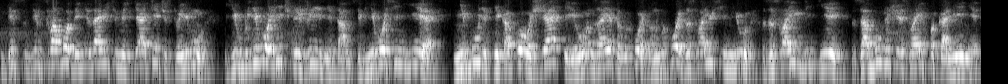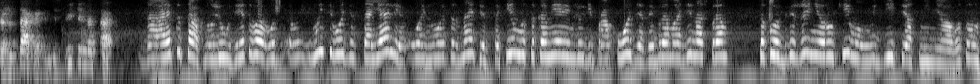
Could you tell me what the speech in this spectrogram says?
без, без свободы и независимости Отечества ему в его личной жизни, там, в его семье не будет никакого счастья, и он за это выходит. Он выходит за свою семью, за своих детей, за будущее своих поколений. Это же так, это действительно так. Да, это так, но люди этого, вот мы сегодня стояли, ой, ну это, знаете, с таким высокомерием люди проходят, и прям один наш прям такое движение руки, мол, уйдите от меня. Вот он,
